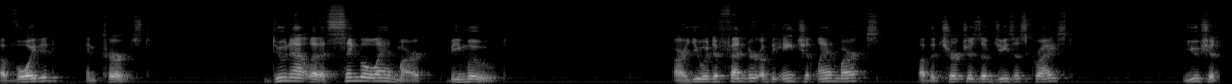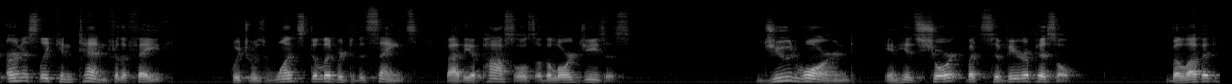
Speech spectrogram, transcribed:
avoided, and cursed. Do not let a single landmark be moved. Are you a defender of the ancient landmarks of the churches of Jesus Christ? You should earnestly contend for the faith which was once delivered to the saints by the apostles of the Lord Jesus. Jude warned in his short but severe epistle Beloved,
